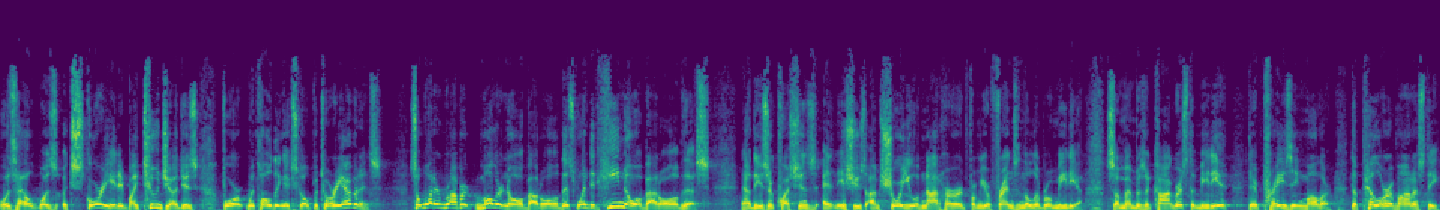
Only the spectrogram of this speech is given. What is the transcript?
was held, was excoriated by two judges for withholding exculpatory evidence. So what did Robert Mueller know about all of this? When did he know about all of this? Now, these are questions and issues I'm sure you have not heard from your friends in the liberal media. Some members of Congress, the media, they're praising Mueller, the pillar of honesty,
